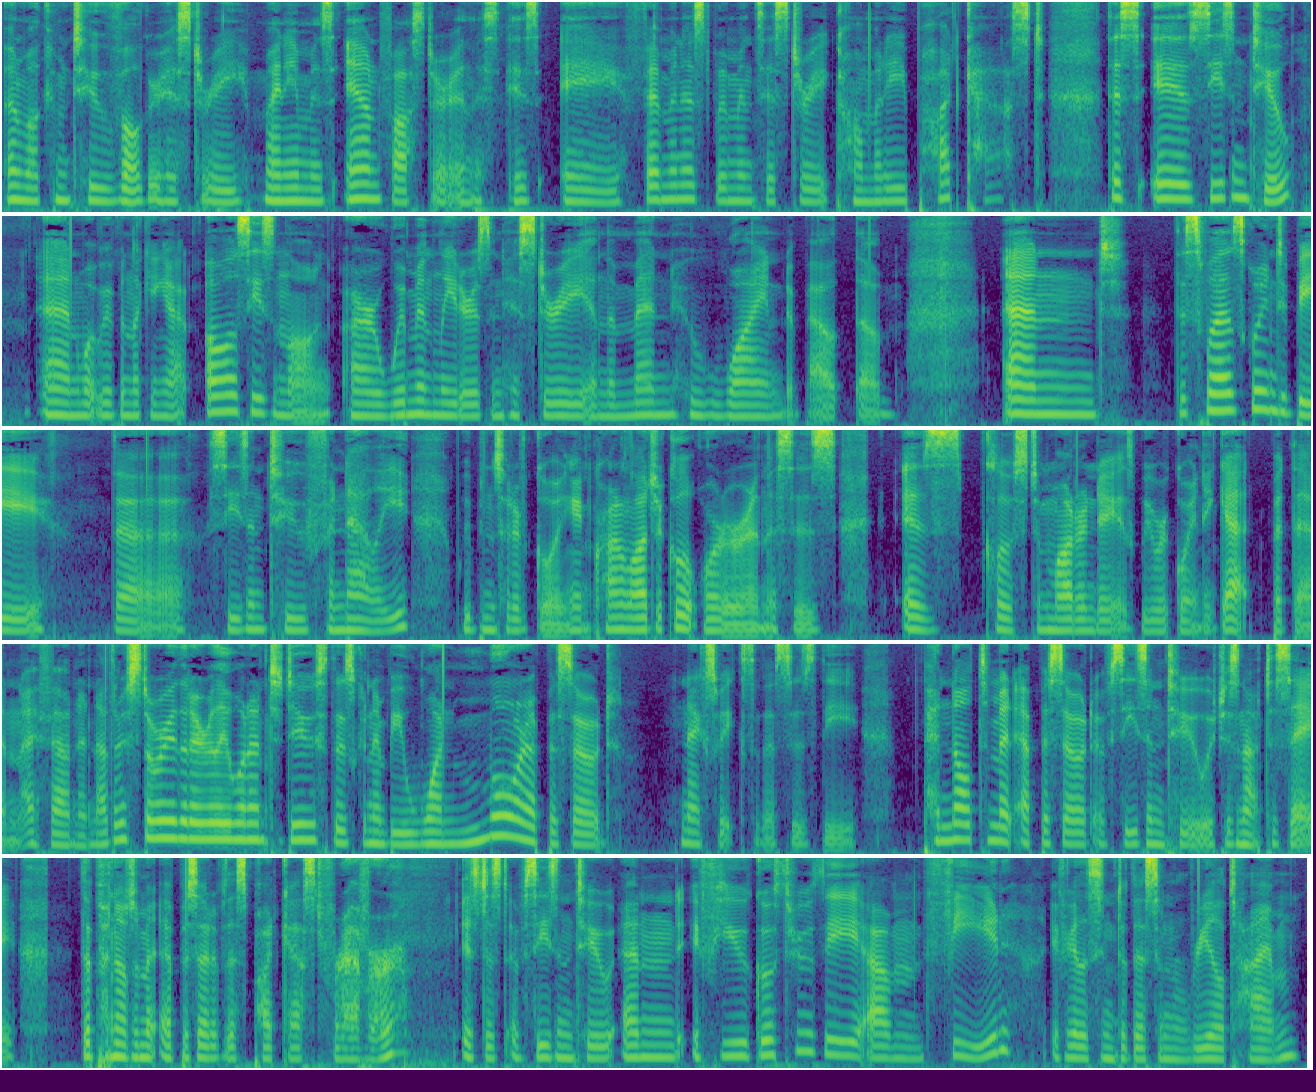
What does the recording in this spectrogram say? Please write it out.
And welcome to Vulgar History. My name is Anne Foster and this is a feminist women's history comedy podcast. This is season two, and what we've been looking at all season long are women leaders in history and the men who whined about them. And this was going to be the season two finale. We've been sort of going in chronological order, and this is as close to modern day as we were going to get. But then I found another story that I really wanted to do, so there's going to be one more episode next week. So this is the penultimate episode of season two, which is not to say the penultimate episode of this podcast forever. It's just of season two. And if you go through the um, feed, if you're listening to this in real time,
